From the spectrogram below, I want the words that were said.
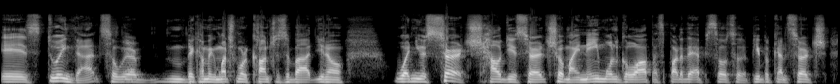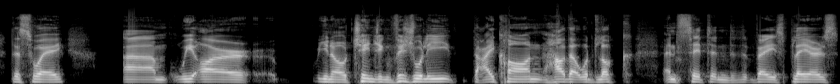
is doing that. So we're becoming much more conscious about, you know, when you search, how do you search? So my name will go up as part of the episode so that people can search this way. Um, we are, you know, changing visually the icon, how that would look and sit in the various players.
